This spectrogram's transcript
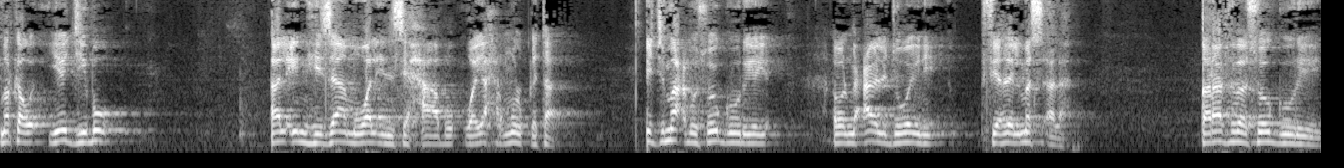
Marka yajibu alinhizaamu wاlinsixaabu wayaxrumu اlqitaal ijmac buu soo guuriyey abulmacaali aljuwayni fii hadi اlmas'ala qaraafi baa soo guuriyey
